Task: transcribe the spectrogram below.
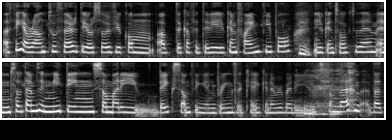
I think around two thirty or so, if you come up the cafeteria, you can find people hmm. and you can talk to them. And sometimes in meetings, somebody bakes something and brings a cake, and everybody eats from that. That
